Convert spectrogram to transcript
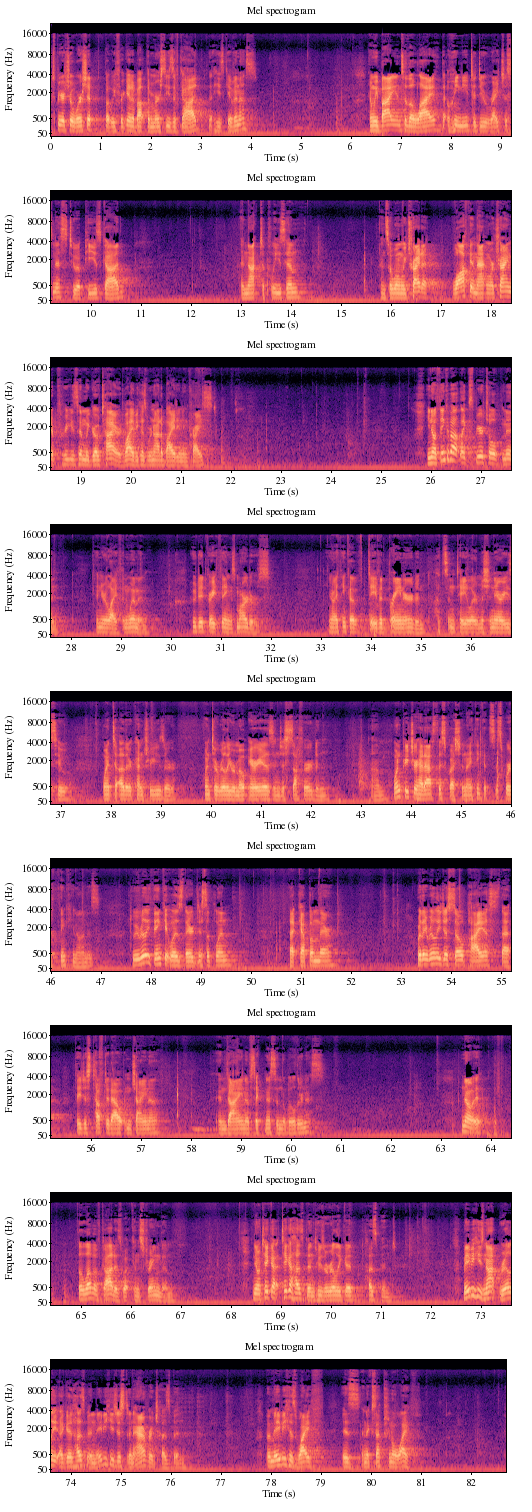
spiritual worship, but we forget about the mercies of God that He's given us. And we buy into the lie that we need to do righteousness to appease God and not to please Him. And so when we try to walk in that and we're trying to please Him, we grow tired. Why? Because we're not abiding in Christ. You know, think about like spiritual men in your life and women who did great things, martyrs. You know, I think of David Brainerd and Hudson Taylor, missionaries who went to other countries or went to really remote areas and just suffered. And um, one preacher had asked this question, I think it's, it's worth thinking on, is do we really think it was their discipline that kept them there? Were they really just so pious that they just toughed it out in China and dying of sickness in the wilderness? No, it, the love of God is what constrained them. You know, take a, take a husband who's a really good husband. Maybe he's not really a good husband. Maybe he's just an average husband. But maybe his wife is an exceptional wife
